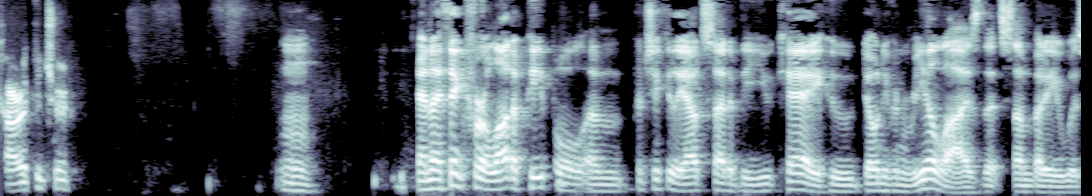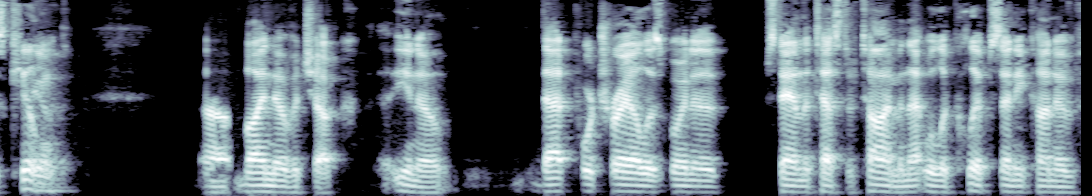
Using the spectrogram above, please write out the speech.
caricature. Mm. And I think for a lot of people, um, particularly outside of the UK, who don't even realize that somebody was killed yeah. uh, by Novichok, you know, that portrayal is going to stand the test of time, and that will eclipse any kind of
